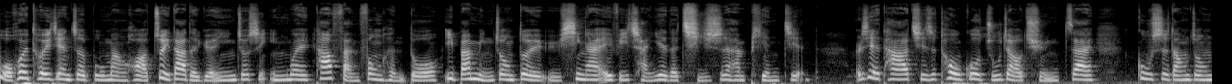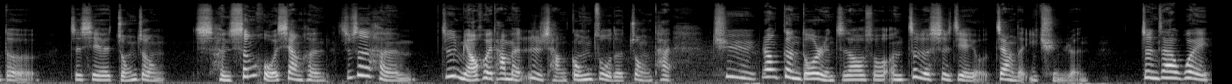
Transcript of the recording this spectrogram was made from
我会推荐这部漫画，最大的原因就是因为它反讽很多一般民众对于性爱 AV 产业的歧视和偏见，而且它其实透过主角群在故事当中的这些种种很生活像，很就是很就是描绘他们日常工作的状态，去让更多人知道说，嗯，这个世界有这样的一群人，正在为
